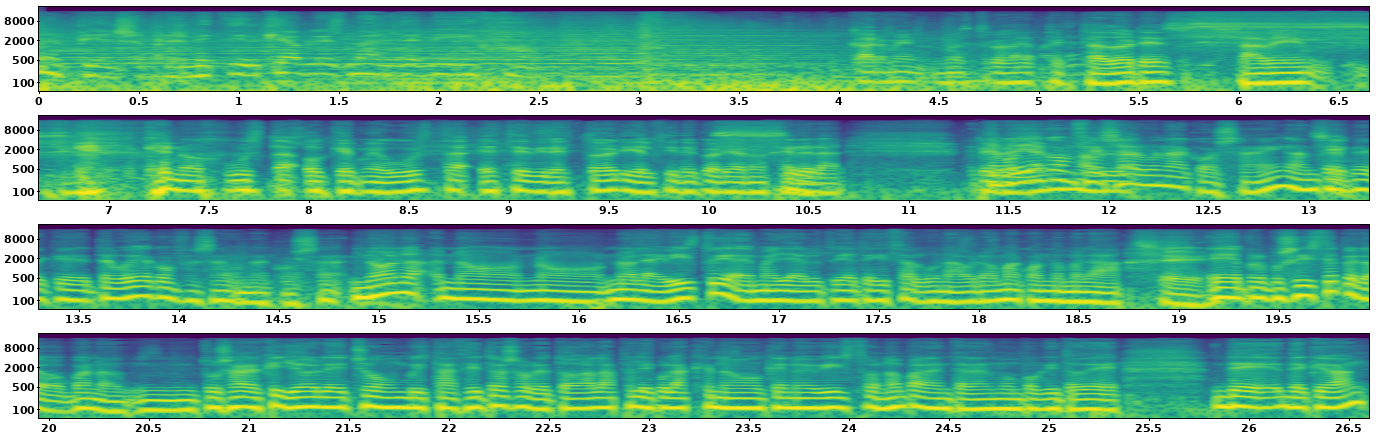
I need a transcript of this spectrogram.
No pienso permitir que hables mal de mi hijo. Carmen, nuestros espectadores saben que, nos gusta o que me gusta este director y el cine coreano en general. te Pero voy ya a confesar hablado- una cosa, ¿eh? antes Sí. de que te voy a confesar una cosa. No, la- no, no, no la he visto y además ya el otro día te hice alguna broma cuando me la eh, propusiste, pero bueno, mm, tú sabes que yo le he hecho un vistacito sobre todas las películas que no, que no he visto, ¿no? Para enterarme un poquito de, de, de qué van.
